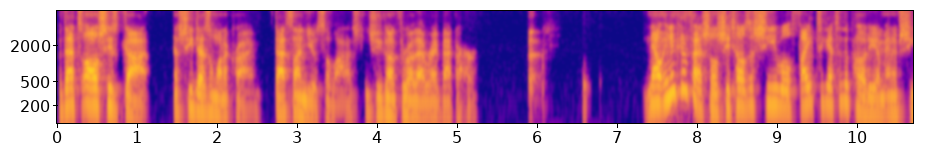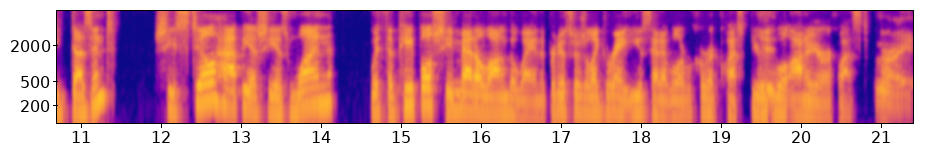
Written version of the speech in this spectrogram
But that's all she's got, and she doesn't want to cry. That's on you, Silvana. She's going to throw that right back at her. Now, in a confessional, she tells us she will fight to get to the podium, and if she doesn't, she's still happy as she is one with the people she met along the way. And the producers are like, "Great, you said it. We'll request. You Yeah. will honor your request." right.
